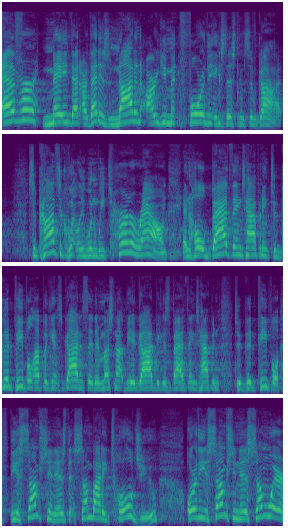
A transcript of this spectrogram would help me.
ever made that, that is not an argument for the existence of God. So, consequently, when we turn around and hold bad things happening to good people up against God and say there must not be a God because bad things happen to good people, the assumption is that somebody told you, or the assumption is somewhere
